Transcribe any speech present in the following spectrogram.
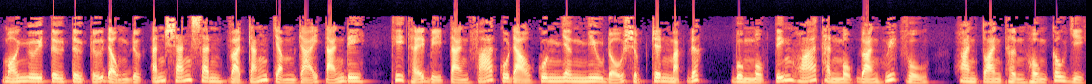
Mọi người từ từ cử động được ánh sáng xanh và trắng chậm rãi tản đi, thi thể bị tàn phá của đạo quân nhân nhiêu đổ sụp trên mặt đất, bùng một tiếng hóa thành một đoàn huyết vụ, hoàn toàn thần hồn câu diệt.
